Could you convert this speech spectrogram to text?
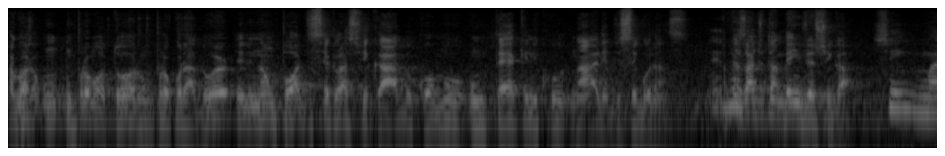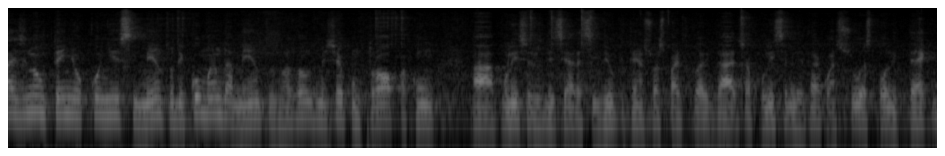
Agora, um, um, promotor, um procurador, ele não pode ser classificado como um técnico na área de segurança. Apesar de também investigar. Sim, mas não tem o conhecimento de comandamentos. Nós vamos mexer com tropa, com a Polícia Judiciária Civil, que tem as suas particularidades, a Polícia Militar com as suas, Politécnica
